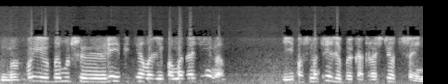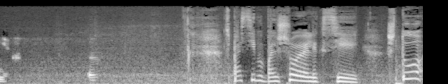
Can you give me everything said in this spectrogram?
Вы бы лучше рейды делали по магазинам, и посмотрели бы, как растет ценник. Спасибо большое, Алексей. Что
